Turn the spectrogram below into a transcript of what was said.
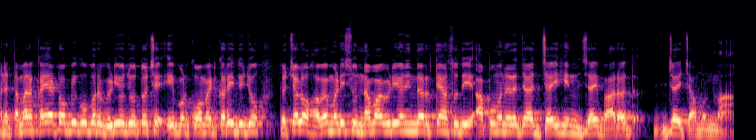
અને તમારે કયા ટોપિક ઉપર વીડિયો જોતો છે એ પણ કોમેન્ટ કરી દેજો. તો ચલો, હવે મળીશું નવા વિડીયોની અંદર. ત્યાં સુધી આપો મને રજા. જય હિન્દ, જય ભારત, જય ચામુંડમાં.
